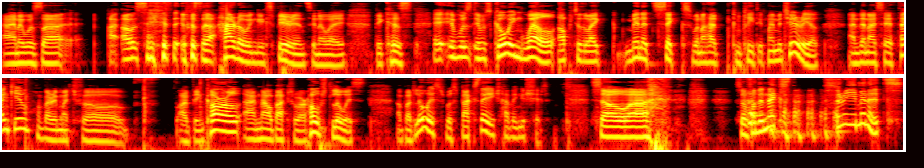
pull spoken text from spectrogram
and it was. Uh, I, I would say it was a harrowing experience in a way because it, it was it was going well up to the, like minute six when I had completed my material, and then I said thank you very much for. I've been Carl, and now back to our host Lewis. Uh, But Lewis was backstage having a shit. So, uh, so for the next three minutes,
